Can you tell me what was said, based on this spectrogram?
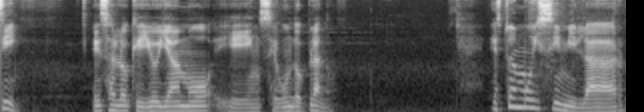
Sí, es a lo que yo llamo en segundo plano. Esto es muy similar,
